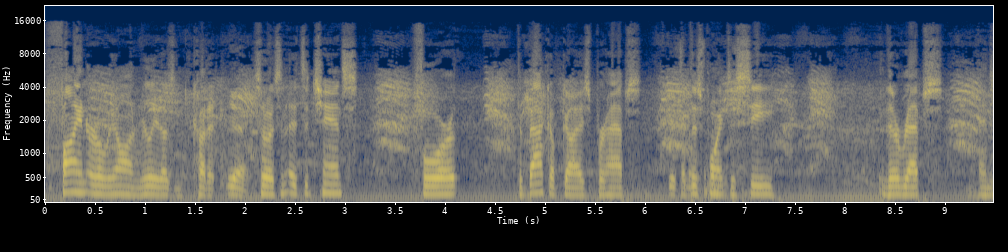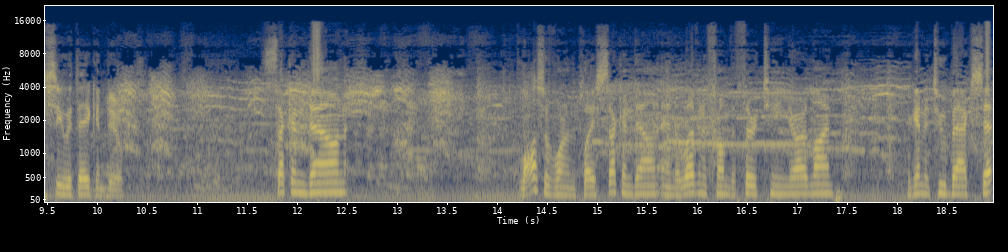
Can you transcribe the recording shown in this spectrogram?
fine early on really doesn't cut it. Yeah. So it's it's a chance for the backup guys, perhaps at this point, to see their reps and to see what they can do. Second down, loss of one in the play. Second down and 11 from the 13 yard line. Again, a two back set.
